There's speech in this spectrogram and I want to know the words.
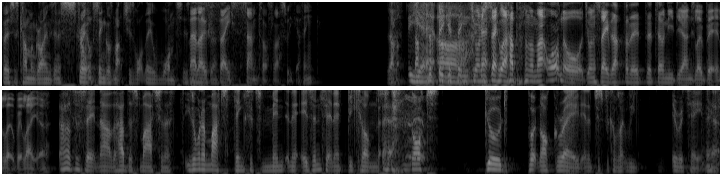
versus Cameron Grimes in a straight up singles match is what they want. Isn't Melo it? So- faced Santos last week, I think. That- That's Yeah, the bigger oh. thing. do you want to say what happened on that one, or do you want to save that for the, the Tony D'Angelo bit a little bit later? I was to say it now. They had this match, and it, you know when a match thinks it's mint and it isn't, and it becomes not good but not great, and it just becomes like re- irritating. Yeah.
